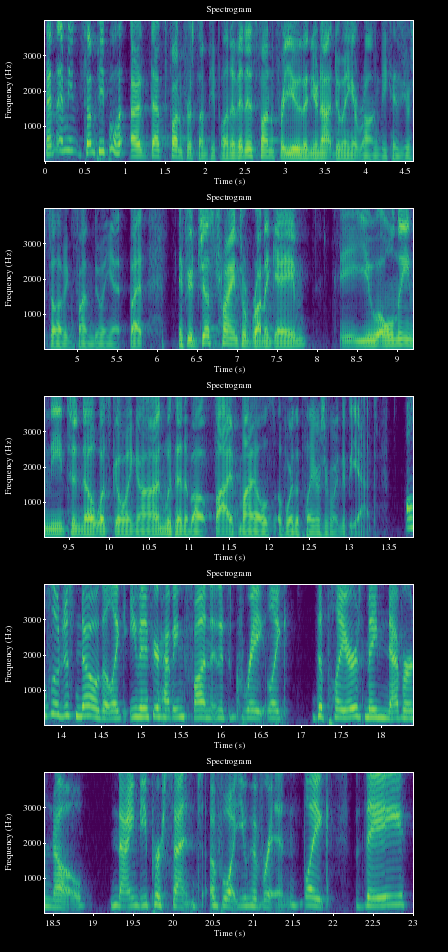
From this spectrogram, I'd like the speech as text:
And I mean, some people are, that's fun for some people. And if it is fun for you, then you're not doing it wrong because you're still having fun doing it. But if you're just trying to run a game, you only need to know what's going on within about five miles of where the players are going to be at. Also, just know that, like, even if you're having fun and it's great, like, the players may never know 90% of what you have written. Like, they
